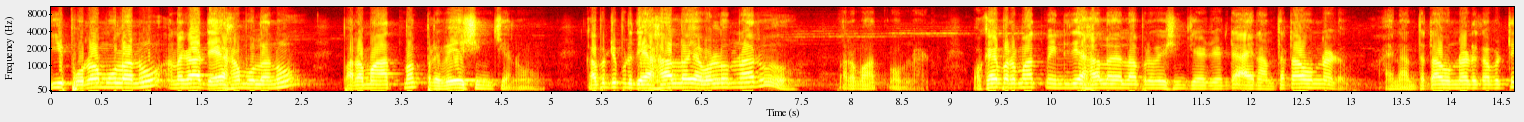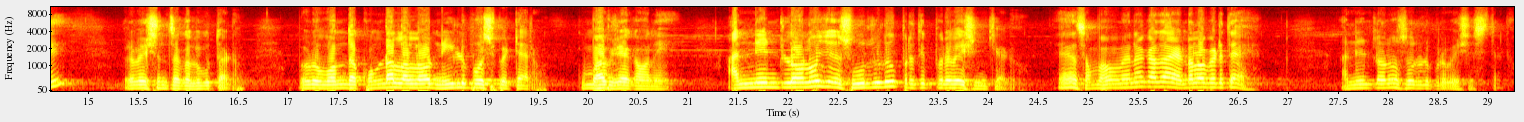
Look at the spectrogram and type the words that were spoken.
ఈ పురములను అనగా దేహములను పరమాత్మ ప్రవేశించను. కాబట్టి ఇప్పుడు దేహాల్లో ఎవళ్ళు ఉన్నారు? పరమాత్మ ఉన్నాడు. ఒకే పరమాత్మ ఇన్ని దేహాల్లో ఎలా ప్రవేశించాడు అంటే ఆయన అంతటా ఉన్నాడు. ఆయన అంతటా ఉన్నాడు కాబట్టి ప్రవేశించగలుగుతాడు. ఇప్పుడు వంద కుండలలో నీళ్ళు పోసి పెట్టారు కుంభాభిషేకం అని. అన్నింట్లోనూ సూర్యుడు ప్రతి ప్రవేశించాడు. ఏ సంభవమేనా కదా? ఎండలో పెడితే. అన్నింట్లోనూ సూర్యుడు ప్రవేశిస్తాడు.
